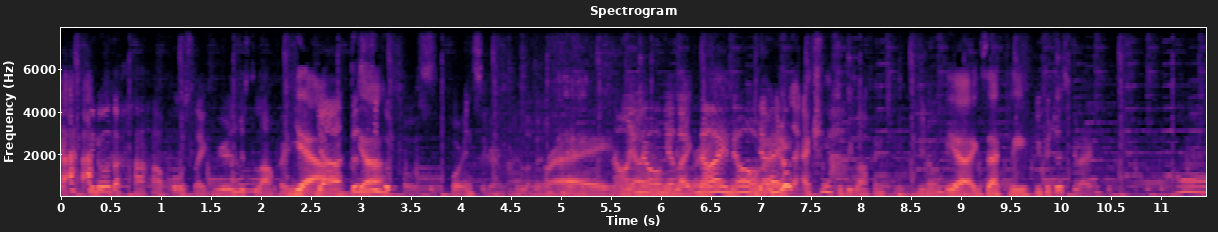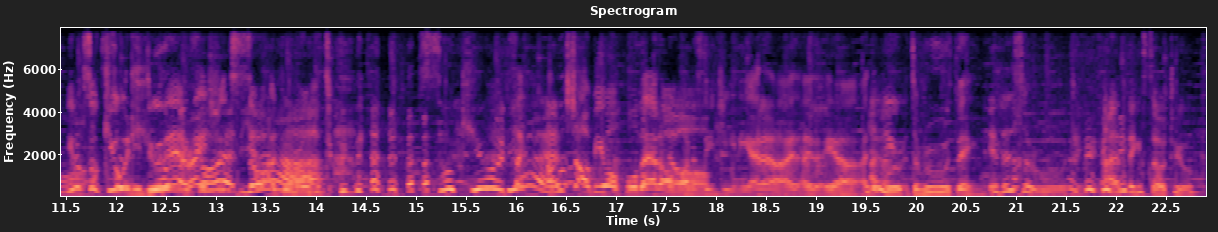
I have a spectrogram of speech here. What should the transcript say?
like you know the haha pose, like we're just laughing. Yeah, yeah. This yeah. is a good pose for Instagram. I love it. right. Now Yeah, I know. yeah, like- now I know. Yeah, right? you don't actually have to be laughing too. You know, Yeah, exactly. you could just be like, You look so oh, cute when you do that, oh right? God, It's just so yeah. adorable doing that. so cute. I'm not sure I'll be able to pull that off, No. honestly, Jeannie. I don't know. I, I, yeah, I think think- it's a Ruru thing. It is a rule. thing. I think so too.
